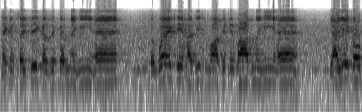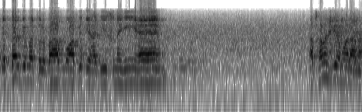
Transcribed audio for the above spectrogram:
لیکن سجدے کا ذکر نہیں ہے۔ تو گوئے کہ حدیث موافق باب نہیں ہے۔ یا یہ کہو کہ ترجمہ الباب موافق حدیث نہیں ہے۔ اب سمجھ گئے مولانا؟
